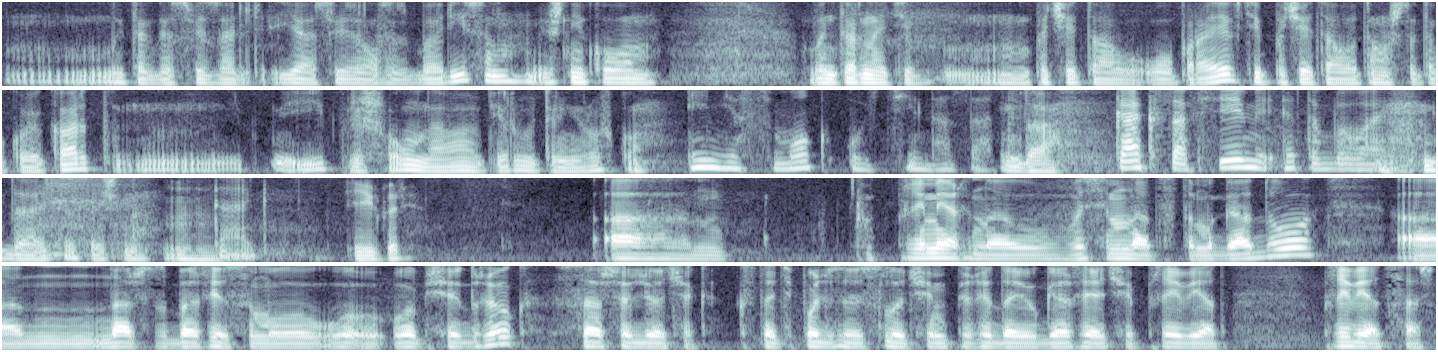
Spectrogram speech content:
Мы тогда связали, я связался с Борисом Вишняковым, в интернете почитал о проекте, почитал о том, что такое карт, и пришел на первую тренировку. И не смог уйти назад. Да. Как со всеми это бывает. Да, это точно. Так. Игорь? А, примерно в восемнадцатом году а, наш с Борисом общий друг Саша Летчик, кстати, пользуясь случаем, передаю горячий привет. Привет, Саш.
